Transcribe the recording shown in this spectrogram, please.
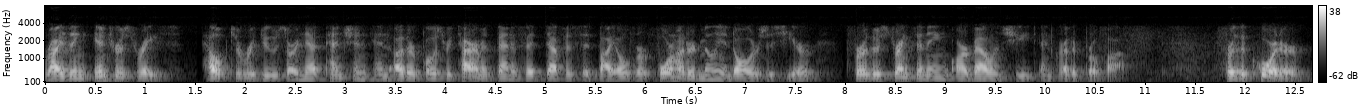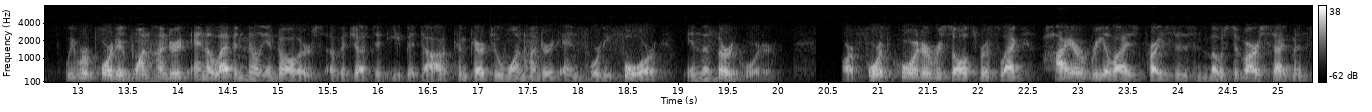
Rising interest rates helped to reduce our net pension and other post-retirement benefit deficit by over $400 million this year, further strengthening our balance sheet and credit profile. For the quarter, we reported $111 million of adjusted EBITDA compared to $144 million in the third quarter. Our fourth quarter results reflect higher realized prices in most of our segments,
